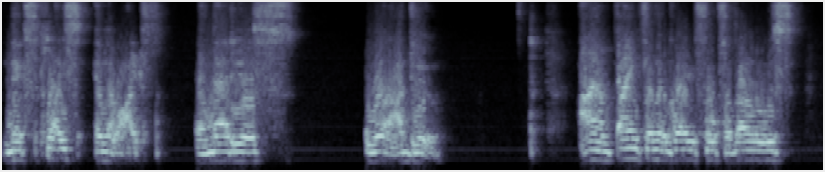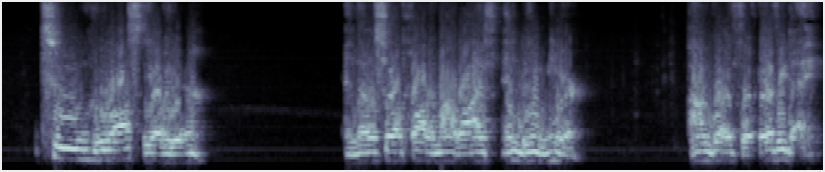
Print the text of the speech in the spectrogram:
next place in life, and that is what I do. I am thankful and grateful for those two who are still here and those who are part of my life and being here. I'm grateful every day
